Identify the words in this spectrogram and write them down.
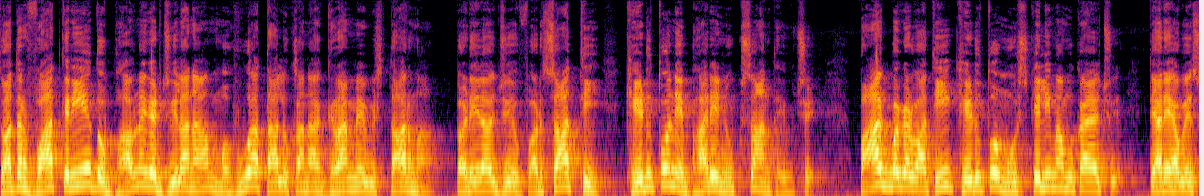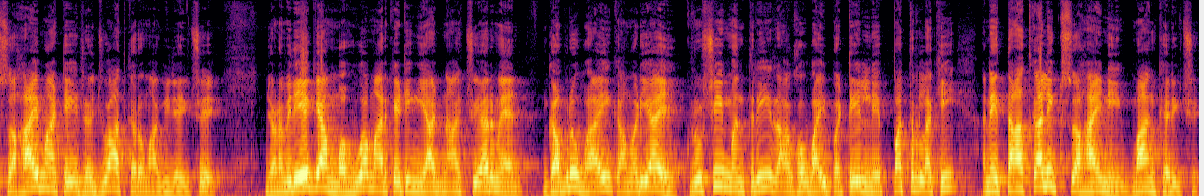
તો આ તરફ વાત કરીએ તો ભાવનગર જિલ્લાના મહુવા તાલુકાના ગ્રામ્ય વિસ્તારમાં પડેલા જે વરસાદથી ખેડૂતોને ભારે નુકસાન થયું છે. પાક બગડવાથી ખેડૂતો મુશ્કેલીમાં મુકાયા છે. ત્યારે હવે સહાય માટે રજૂઆત કરવામાં આવી રહી છે. જણાવી દઈએ કે આ મહુવા માર્કેટિંગ યાર્ડના ચેરમેન ગબરુભાઈ કામડિયાએ કૃષિ મંત્રી રાઘવભાઈ પટેલને પત્ર લખી અને તાત્કાલિક સહાયની માંગ કરી છે.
